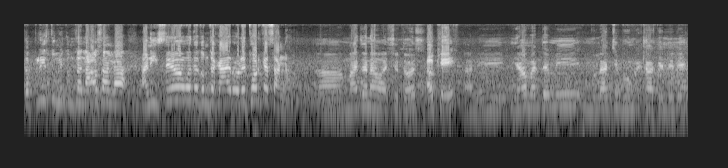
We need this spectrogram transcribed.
तर प्लीज तुम्ही तुमचं नाव सांगा आणि सिनेमामध्ये तुमचं काय रोल आहे थोडक्यात सांगा. माझं नाव आशुतोष. ओके आणि ह्यामध्ये मी मुलाची भूमिका केलेली आहे.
